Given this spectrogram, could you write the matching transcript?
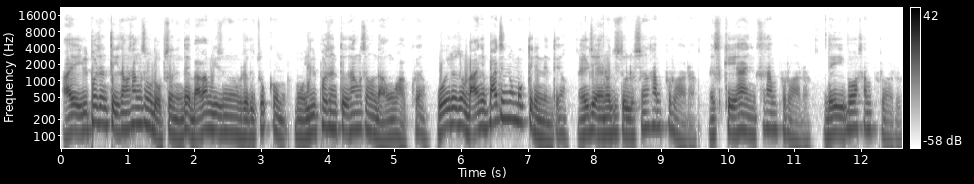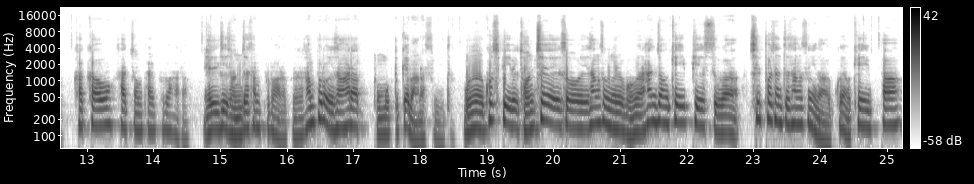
아예 1% 이상 상승도 없었는데 마감 기준은 그래도 조금 뭐 1% 상승은 나온 것 같고요. 오히려 좀 많이 빠진 종목들이 있는데요. LG 에너지 솔루션 3% 하락, SK 하이닉스 3% 하락, 네이버 3% 하락, 카카오 4.8% 하락, LG 전자 3% 하락. 그래서 3% 이상 하락 종목도 꽤 많았습니다. 오늘 코스피 200 전체에서의 상승률을 보면 한정 KPS가 7% 상승이 나왔고요. K파,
